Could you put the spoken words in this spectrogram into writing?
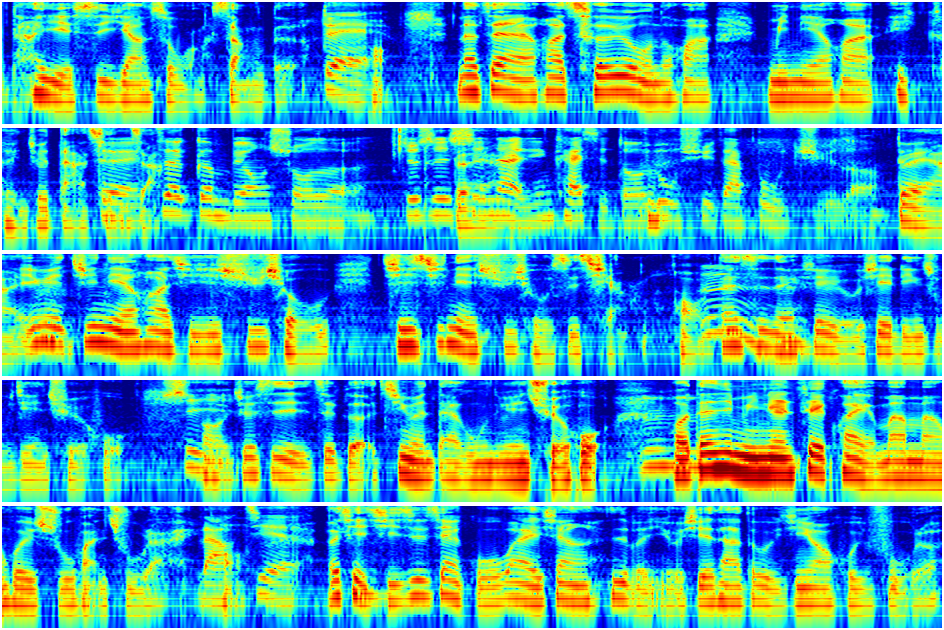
它也是一样。是往上的，对。好，那再来的话，车用的话，明年的话，一可能就大成长。这更不用说了，就是现在已经开始都陆续在布局了。对啊，因为今年的话，其实需求，其实今年需求是强，好，但是呢，现在有一些零组件缺货，是哦，就是这个晶圆代工这边缺货，哦，但是明年这块也慢慢会舒缓出来。了解。而且其实，在国外，像日本有些，它都已经要恢复了。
